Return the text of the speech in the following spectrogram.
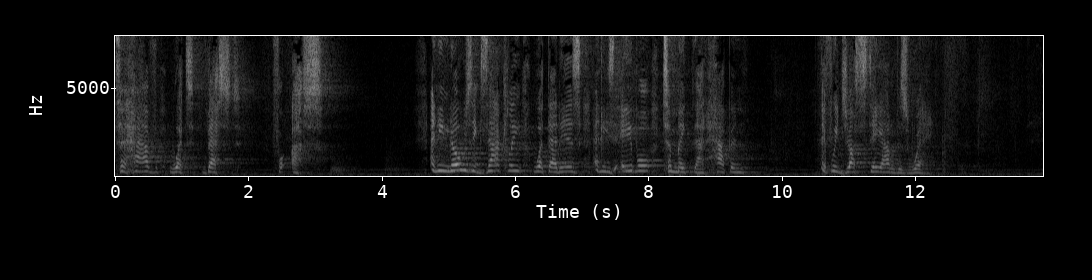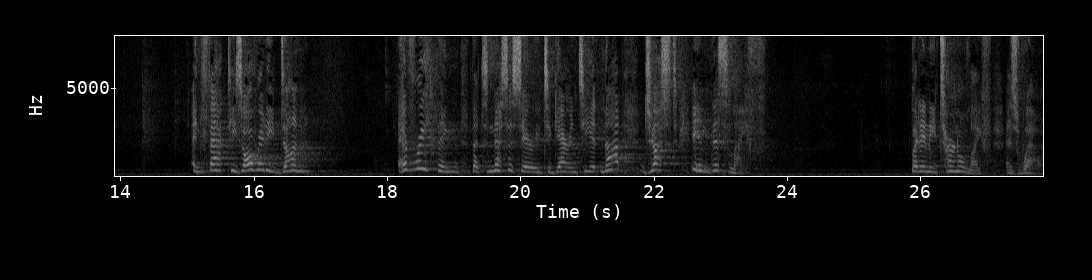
to have what's best for us. And he knows exactly what that is, and he's able to make that happen if we just stay out of his way. In fact, he's already done everything that's necessary to guarantee it, not just in this life, but in eternal life as well.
